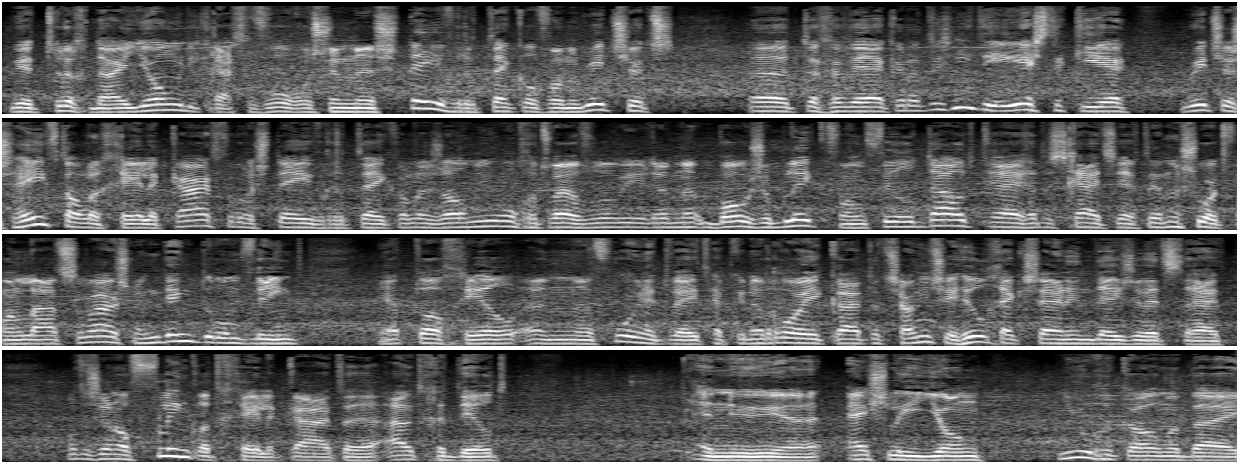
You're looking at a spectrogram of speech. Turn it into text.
Weer terug naar Young. Die krijgt vervolgens een eh, stevige tackle van Richards eh, te verwerken. Dat is niet de eerste keer. Richards heeft al een gele kaart voor een stevige tackle. En zal nu ongetwijfeld weer een eh, boze blik van Phil Dowd krijgen. De scheidsrechter en een soort van laatste waarschuwing. Denk erom vriend, je hebt al geel en uh, voor je het weet heb je een rode kaart. Dat zou niet zo heel gek zijn in deze wedstrijd. Want er zijn al flink wat gele kaarten uitgedeeld. En nu Ashley Young, nieuw gekomen bij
